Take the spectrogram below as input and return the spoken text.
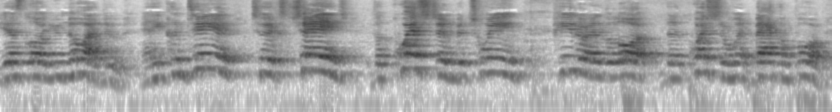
Yes, Lord, you know I do. And he continued to exchange the question between Peter and the Lord. The question went back and forth.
